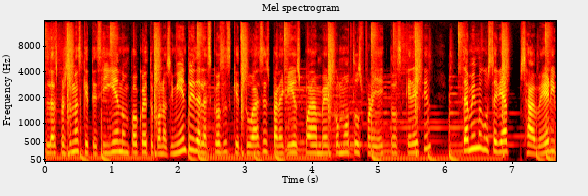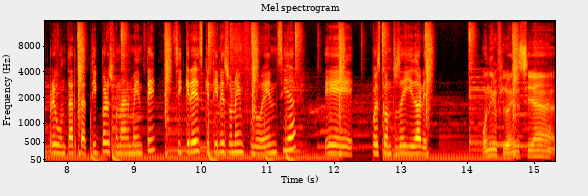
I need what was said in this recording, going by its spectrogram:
las personas que te siguen un poco de tu conocimiento y de las cosas que tú haces para que ellos puedan ver cómo tus proyectos crecen. También me gustaría saber y preguntarte a ti personalmente si crees que tienes una influencia eh, pues con tus seguidores. Una influencia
